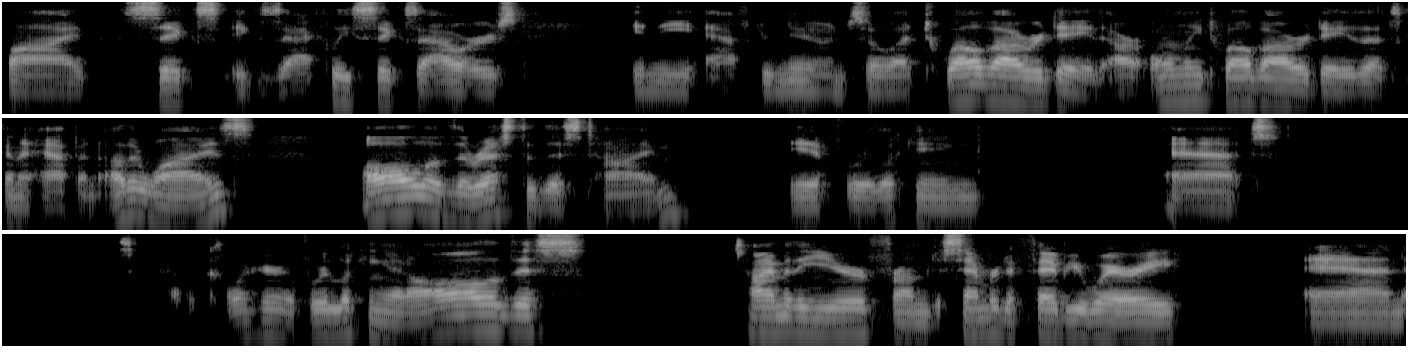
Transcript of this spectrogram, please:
five, six, exactly six hours in the afternoon. So a 12 hour day, our only 12 hour day that's going to happen. Otherwise, all of the rest of this time, if we're looking at, let's grab a color here, if we're looking at all of this time of the year from December to February and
